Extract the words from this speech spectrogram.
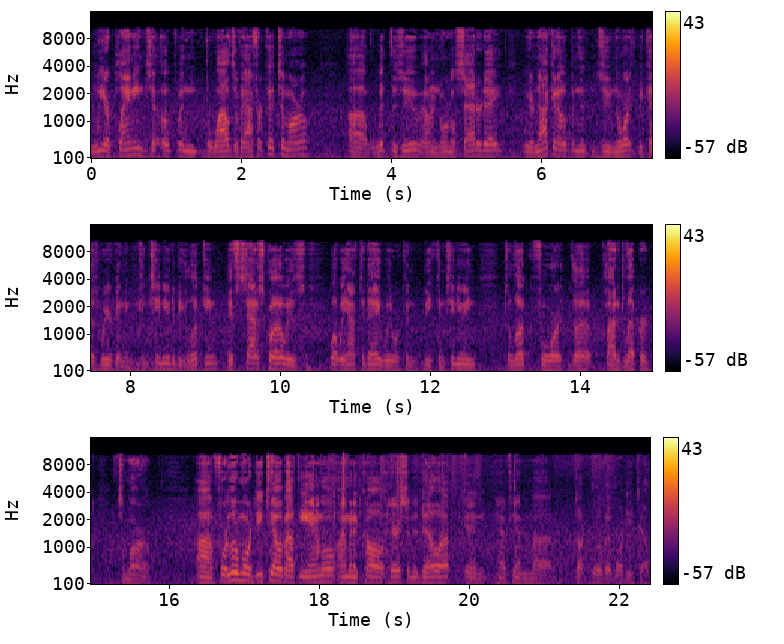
we are planning to open the Wilds of Africa tomorrow uh, with the zoo on a normal Saturday. We are not going to open the zoo north because we're going to continue to be looking. If status quo is what we have today, we will con be continuing to look for the clouded leopard tomorrow. Uh, for a little more detail about the animal, I'm going to call Harrison Edell up and have him uh, talk a little bit more detail.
